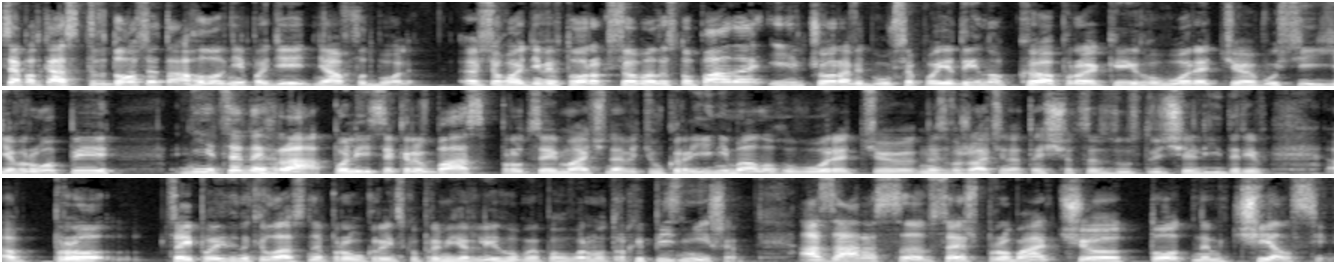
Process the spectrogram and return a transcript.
Це подкаст «Вдосвіт», а головні події дня в футболі. Е, Сьогодні вівторок, 7 листопада, і вчора відбувся поєдинок, е, про який говорять в усій Європі. Ні, це не гра Полісся Кривбас. Про цей матч навіть в Україні мало говорять, е, незважаючи на те, що це зустріч лідерів. Про цей поєдинок, і власне про українську прем'єр-лігу ми поговоримо трохи пізніше. А зараз е, все ж про матч Тотнем Челсі.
